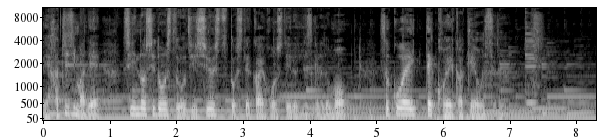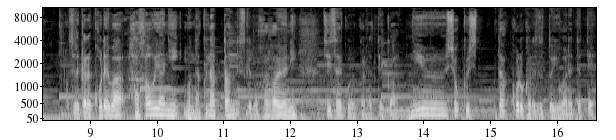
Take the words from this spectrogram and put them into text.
8時まで進路指導室を実習室として開放しているんですけれどもそこへ行って声かけをするそれからこれは母親にもう亡くなったんですけど母親に小さい頃からっていうか入職した頃からずっと言われてて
